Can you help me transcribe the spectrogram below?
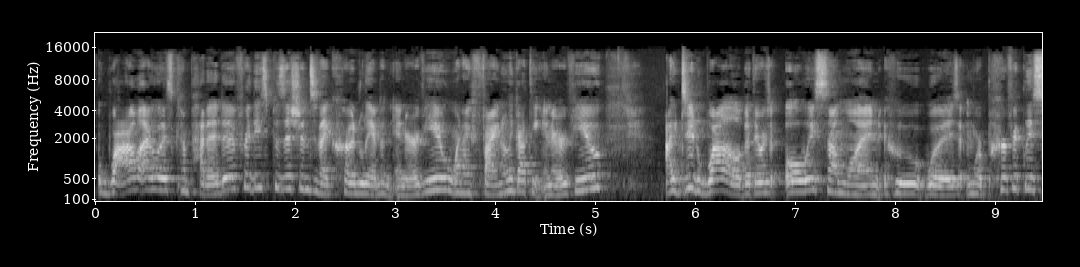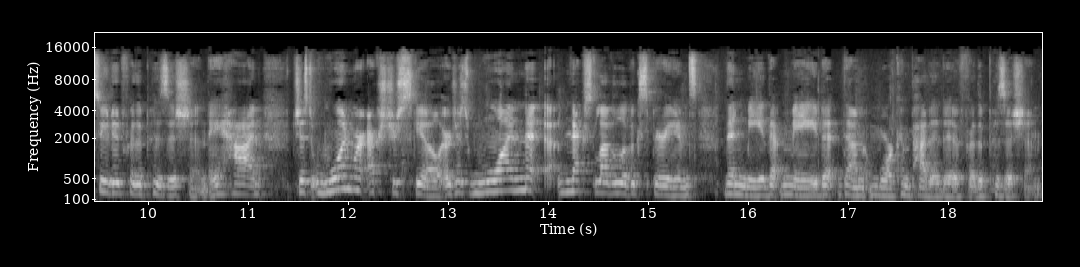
while I was competitive for these positions and I could land an interview, when I finally got the interview, I did well, but there was always someone who was more perfectly suited for the position. They had just one more extra skill or just one next level of experience than me that made them more competitive for the position.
